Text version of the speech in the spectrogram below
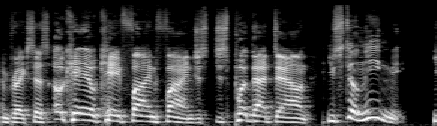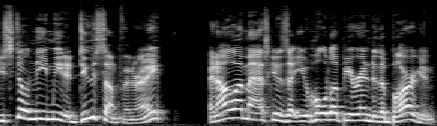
and Braig says, "Okay, okay, fine, fine. Just just put that down. You still need me. You still need me to do something, right? And all I'm asking is that you hold up your end of the bargain.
